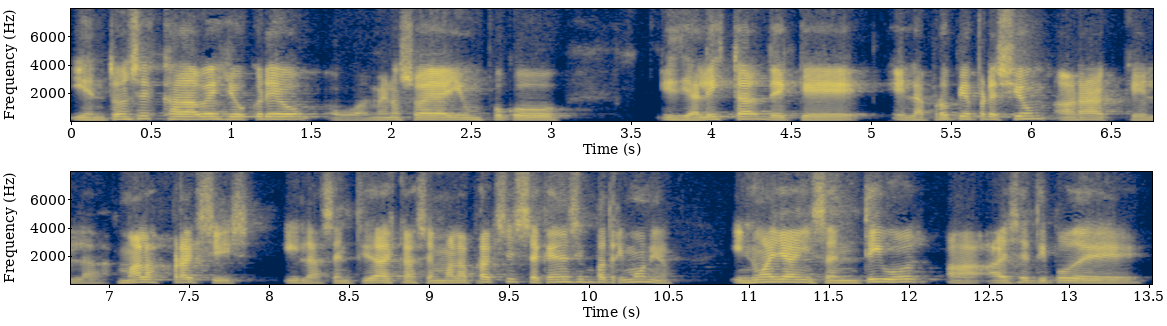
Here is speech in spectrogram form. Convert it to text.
Y entonces cada vez yo creo, o al menos soy ahí un poco idealista, de que en la propia presión hará que las malas praxis y las entidades que hacen mala praxis se queden sin patrimonio y no haya incentivos a, ese tipo de,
